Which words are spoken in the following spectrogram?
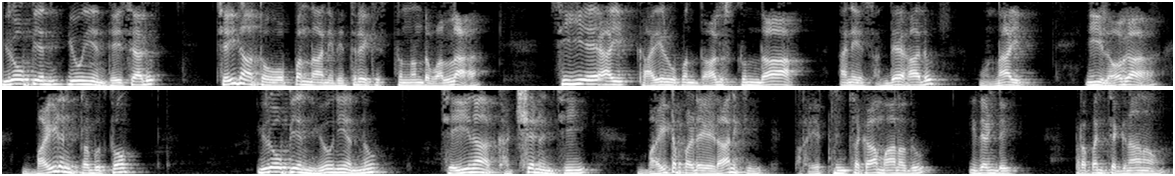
యూరోపియన్ యూనియన్ దేశాలు చైనాతో ఒప్పందాన్ని వ్యతిరేకిస్తున్నందువల్ల సిఏఐ కార్యరూపం దాలుస్తుందా అనే సందేహాలు ఉన్నాయి. ఈలోగా బైడెన్ ప్రభుత్వం యూరోపియన్ యూనియన్ను చైనా కక్ష నుంచి బయటపడేయడానికి ప్రయత్నించక మానదు. ఇదండి ప్రపంచ జ్ఞానం.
